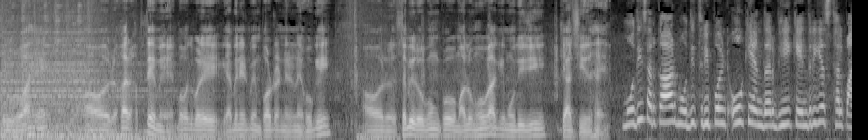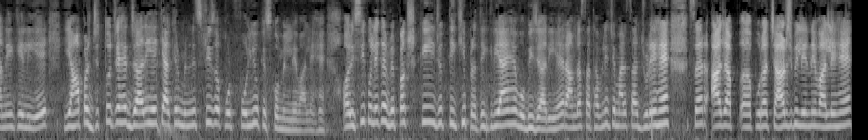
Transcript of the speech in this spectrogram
शुरू हुआ है। और हर हफ़्ते में बहुत बड़े कैबिनेट में इम्पोर्टेंट निर्णय होगी। और सभी लोगों को मालूम होगा कि मोदी जी क्या चीज़ है। मोदी सरकार, मोदी 3.0 के अंदर भी केंद्रीय स्थल पाने के लिए यहाँ पर जिद्दोजहद जारी है कि आखिर मिनिस्ट्रीज और पोर्टफोलियो किसको मिलने वाले हैं। और इसी को लेकर विपक्ष की जो तीखी प्रतिक्रियाएँ हैं, वो भी जारी है। रामदास अथवली जी हमारे साथ जुड़े हैं। सर, आज आप पूरा चार्ज भी लेने वाले हैं।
